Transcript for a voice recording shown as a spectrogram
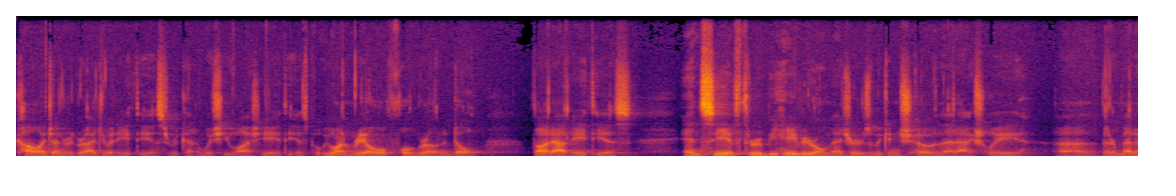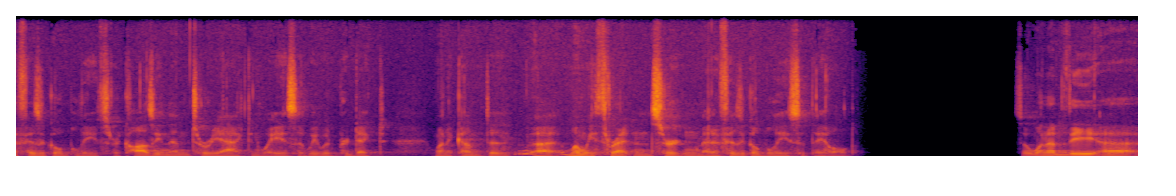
college undergraduate atheists or kind of wishy-washy atheists, but we want real full-grown adult thought-out atheists and see if through behavioral measures we can show that actually uh, their metaphysical beliefs are causing them to react in ways that we would predict when it comes to uh, when we threaten certain metaphysical beliefs that they hold. So one of the, uh,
